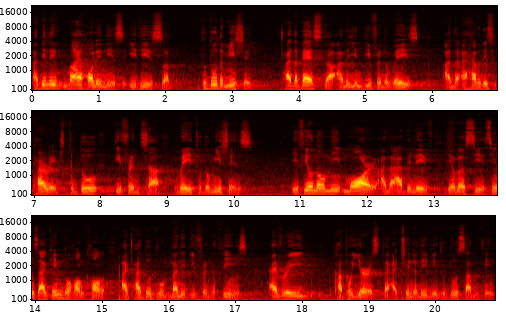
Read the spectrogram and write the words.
I believe my holiness it is uh, to do the mission, try the best uh, and in different ways, and I have this courage to do different uh, way to do missions. If you know me more, and I believe you will see, since I came to Hong Kong, I try to do many different things. Every couple years, that I change a little bit to do something,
